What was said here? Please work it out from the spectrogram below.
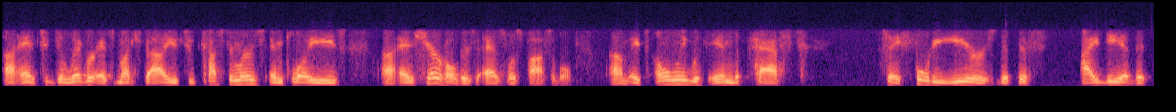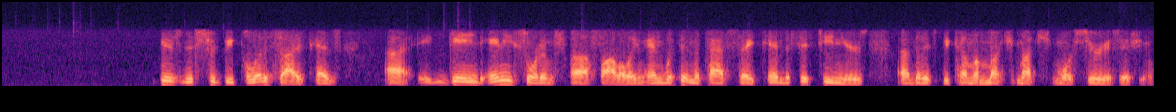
uh, and to deliver as much value to customers, employees, uh, and shareholders as was possible. Um, it's only within the past say 40 years that this idea that business should be politicized has uh, gained any sort of uh, following, and within the past, say, 10 to 15 years, uh, that it's become a much, much more serious issue.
